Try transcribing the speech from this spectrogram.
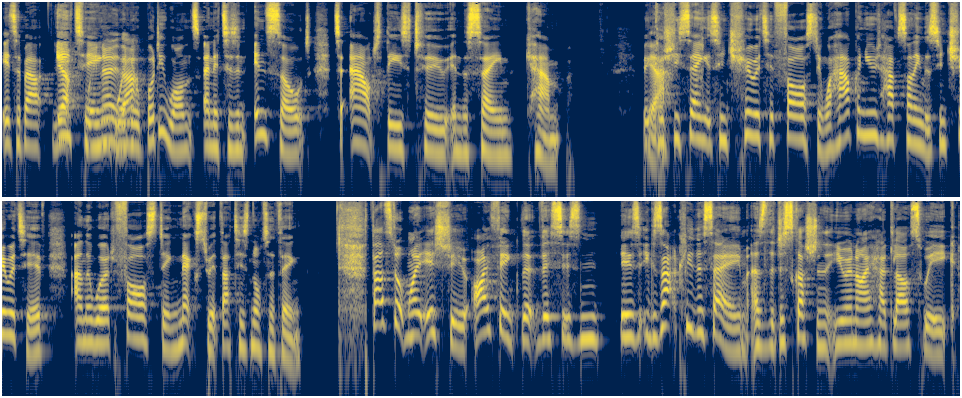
It's about eating when your body wants, and it is an insult to out these two in the same camp. Because Yeah. she's saying it's intuitive fasting. Well, how can you have something that's intuitive and the word fasting next to it? That is not a thing. That's not my issue. I think that this is is exactly the same as the discussion that you and I had last week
